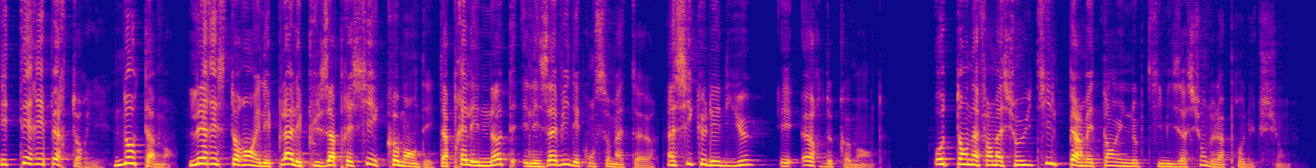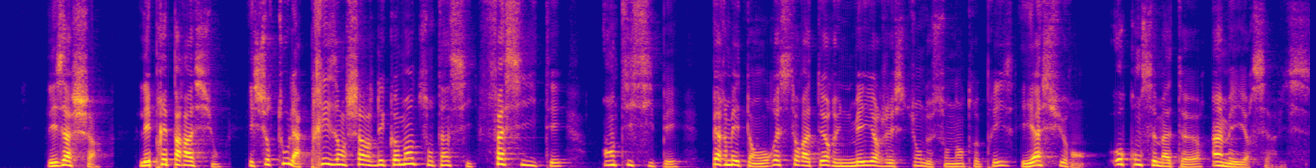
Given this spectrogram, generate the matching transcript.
étaient répertoriés notamment les restaurants et les plats les plus appréciés et commandés, d'après les notes et les avis des consommateurs, ainsi que les lieux et heures de commande. Autant d'informations utiles permettant une optimisation de la production. Les achats, les préparations et surtout la prise en charge des commandes sont ainsi facilités, anticipées permettant au restaurateur une meilleure gestion de son entreprise et assurant au consommateur un meilleur service.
